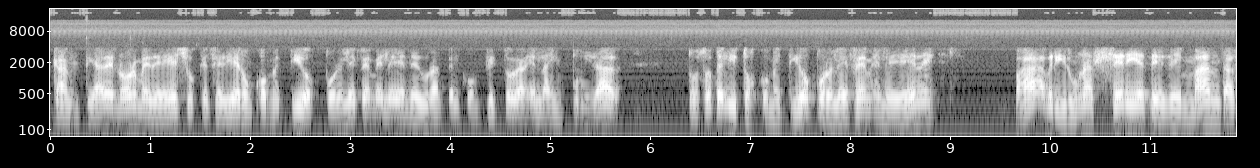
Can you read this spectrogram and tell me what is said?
cantidad enorme de hechos que se dieron cometidos por el FMLN durante el conflicto en la impunidad, todos esos delitos cometidos por el FMLN, va a abrir una serie de demandas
